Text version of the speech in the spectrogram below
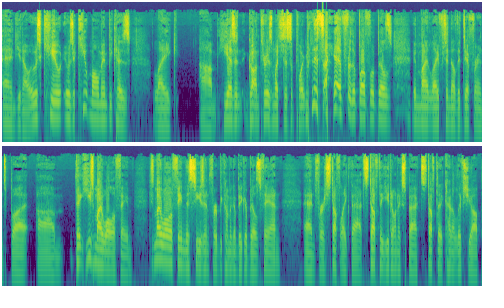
and you know, it was cute. It was a cute moment because like um, he hasn't gone through as much disappointment as I have for the Buffalo Bills in my life to know the difference. But um, he's my wall of fame. He's my wall of fame this season for becoming a bigger Bills fan and for stuff like that, stuff that you don't expect, stuff that kind of lifts you up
